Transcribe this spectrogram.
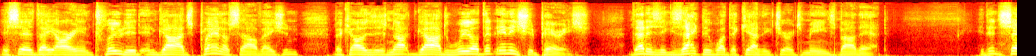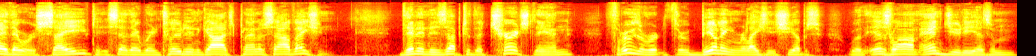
It says they are included in God's plan of salvation because it is not God's will that any should perish. That is exactly what the Catholic Church means by that. He didn't say they were saved. He said they were included in God's plan of salvation. Then it is up to the church then, through the through building relationships with Islam and Judaism,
